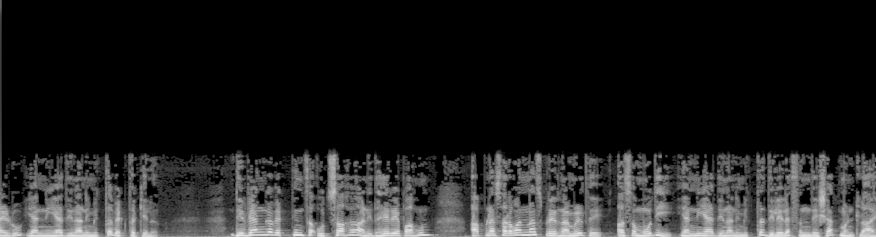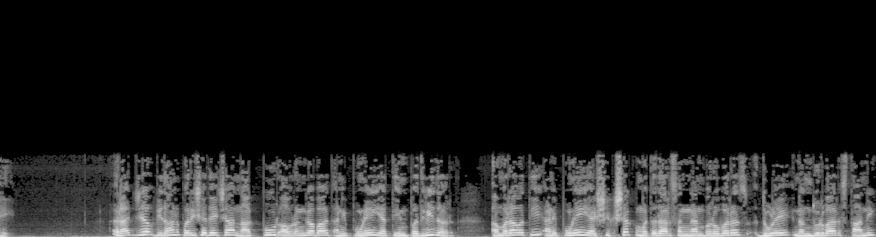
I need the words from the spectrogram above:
नायडू यांनी या दिनानिमित्त व्यक्त केलं. दिव्यांग व्यक्तींचा उत्साह आणि धैर्य पाहून आपणा सर्वांनाच प्रेरणा मिळते असं मोदी यांनी या दिनानिमित्त दिलेल्या संदेशात म्हटलं आहे. राज्य विधान परिषदेच्या नागपूर औरंगाबाद आणि पुणे या तीन पदवीधर अमरावती आणि पुणे या शिक्षक मतदारसंघांबरोबरच धुळे नंदुरबार स्थानिक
